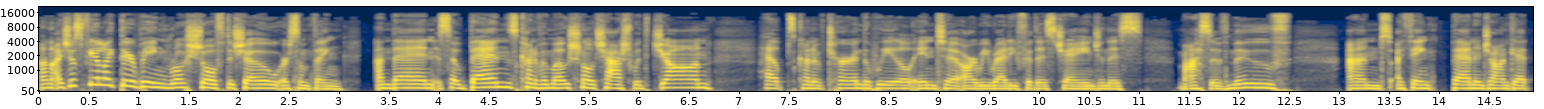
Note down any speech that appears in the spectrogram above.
And I just feel like they're being rushed off the show or something. And then, so Ben's kind of emotional chat with John helps kind of turn the wheel into are we ready for this change and this massive move? And I think Ben and John get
